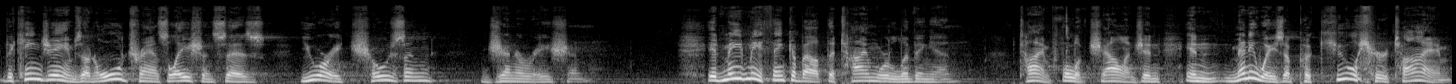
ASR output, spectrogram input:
The King James, an old translation, says you are a chosen generation. It made me think about the time we're living in, time full of challenge, and in many ways a peculiar time,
